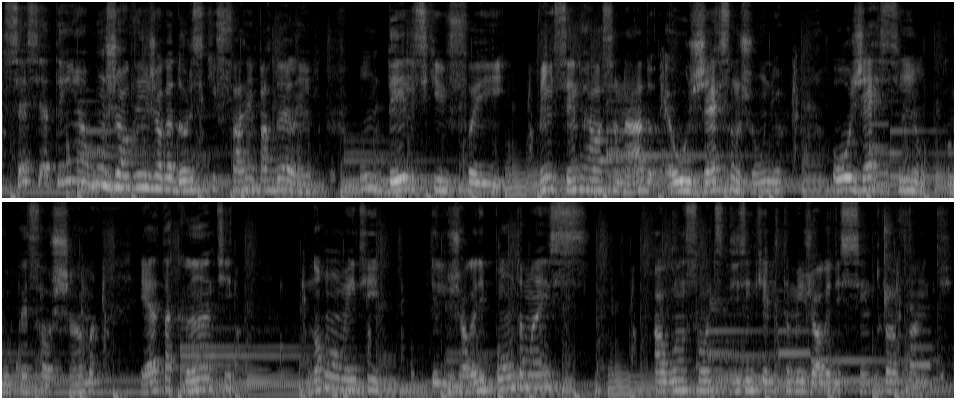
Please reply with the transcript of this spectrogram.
O CSA tem alguns jovens jogadores que fazem parte do elenco. Um deles que foi vem sendo relacionado é o Gerson Júnior, ou Gersinho, como o pessoal chama. É atacante, normalmente ele joga de ponta, mas algumas fontes dizem que ele também joga de centroavante.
